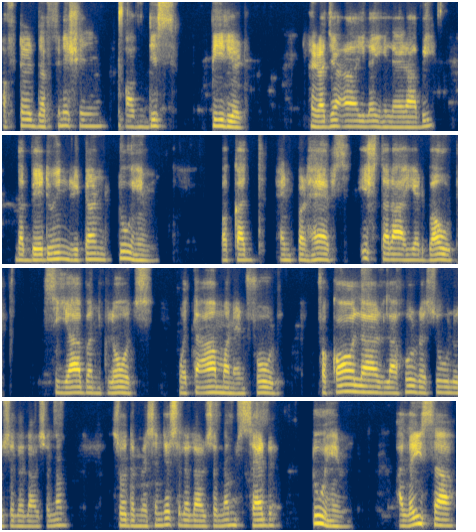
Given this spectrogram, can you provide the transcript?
after the finishing of this period, Raja'a ilayhi al-Arabi, the Bedouin returned to him. Waqad and perhaps Ishtara he had bought Siyaban clothes, Wata'aman and food. Faqala lahu Rasulu sallallahu alaihi wasallam. So the Messenger sallallahu alaihi wasallam said to him, Alaysa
